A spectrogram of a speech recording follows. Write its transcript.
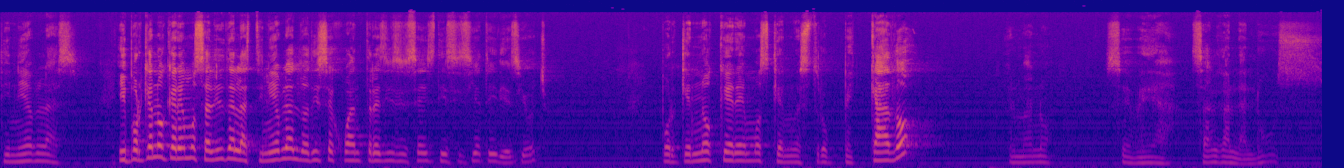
tinieblas. ¿Y por qué no queremos salir de las tinieblas? Lo dice Juan 3, 16, 17 y 18. Porque no queremos que nuestro pecado, hermano, se vea, salga a la luz.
